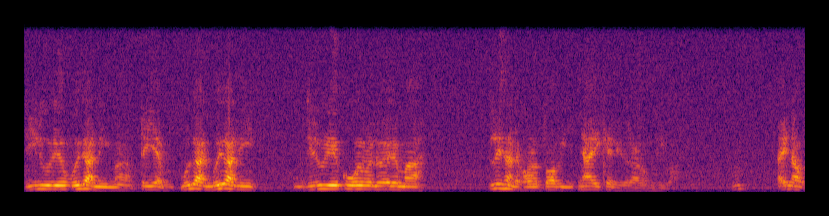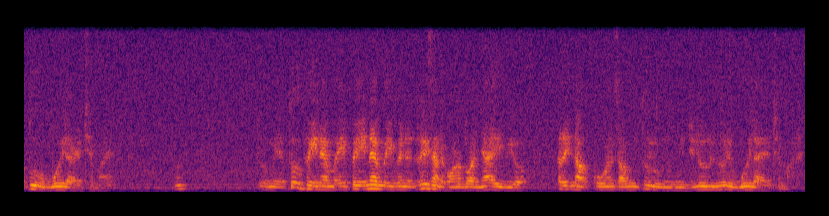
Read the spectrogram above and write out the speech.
ဒီလူတွေကိုမွေးကနေမှတရက်မွေးကနေမွေးကနေဒီလူတွေကိုဝင်မလွဲတယ်မှာလိမ့်ဆန်တစ်ခေါက်တော့သွားပြီးညားရိတ်ခဲ့နေကြတာတော့မသိပါဘူးအဲ့နောက်သူ့ကိုမွေးလာတယ်ထင်ပါရဲ့သူ့အမေသူ့အဖေနဲ့မေဖေနဲ့မေဖေနဲ့လိမ့်ဆန်တစ်ခေါက်တော့သွားညားရိတ်ပြီးတော့အဲ့ဒီနောက်ကိုဝင်ဆောင်ပြီးသူ့လူလူဒီလိုလူမျိုးတွေမွေးလာတယ်ထင်ပါတယ်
